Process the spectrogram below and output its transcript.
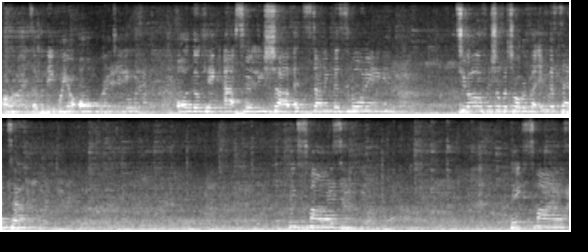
All right, I believe we are all ready, all looking absolutely sharp and stunning this morning. To our official photographer in the center. Big smiles. Big smiles.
